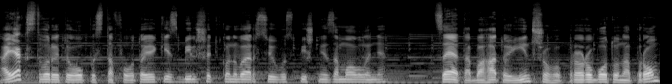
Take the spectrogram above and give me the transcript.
А як створити опис та фото, які збільшать конверсію в успішні замовлення? Це та багато іншого про роботу на пром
